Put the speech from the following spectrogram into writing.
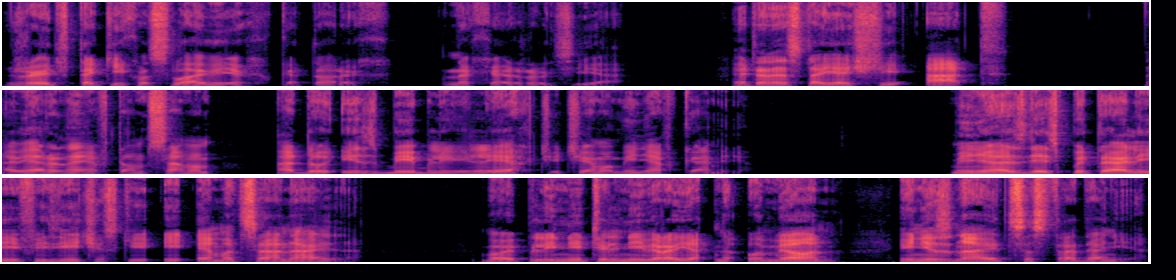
жить в таких условиях, в которых нахожусь я. Это настоящий ад. Наверное, в том самом аду из Библии легче, чем у меня в камере. Меня здесь пытали и физически, и эмоционально. Мой пленитель невероятно умен и не знает сострадания.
